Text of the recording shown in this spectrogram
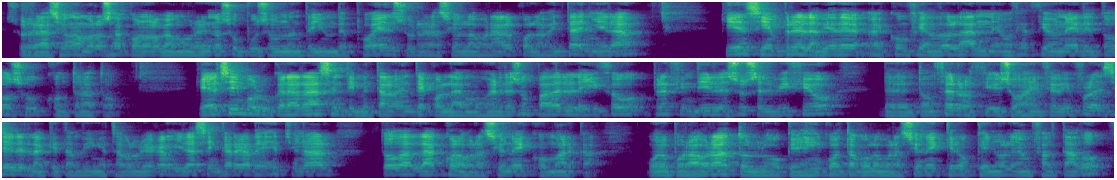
Su relación amorosa con Olga Moreno supuso un antes y un después en su relación laboral con la ventañera, quien siempre le había confiado las negociaciones de todos sus contratos. Que él se involucrara sentimentalmente con la mujer de su padre le hizo prescindir de su servicio desde entonces, Rocío y su agencia de influencers, en la que también está Gloria Camila, se encarga de gestionar todas las colaboraciones con marcas. Bueno, por ahora, todo lo que es en cuanto a colaboraciones, creo que no le han faltado.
